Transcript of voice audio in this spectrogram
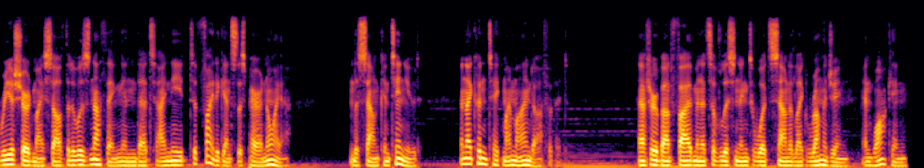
reassured myself that it was nothing and that I need to fight against this paranoia. The sound continued, and I couldn't take my mind off of it. After about five minutes of listening to what sounded like rummaging and walking,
